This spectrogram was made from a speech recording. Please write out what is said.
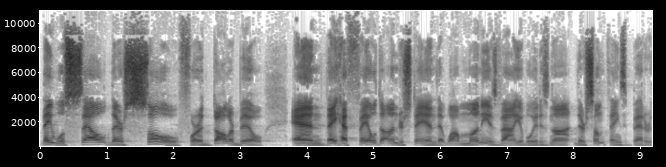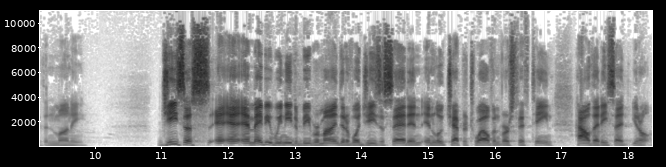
They will sell their soul for a dollar bill. And they have failed to understand that while money is valuable, it is not, there's some things better than money. Jesus, and maybe we need to be reminded of what Jesus said in, in Luke chapter 12 and verse 15, how that he said, you know,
